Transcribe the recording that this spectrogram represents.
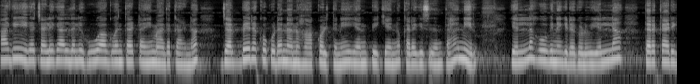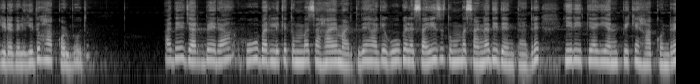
ಹಾಗೆ ಈಗ ಚಳಿಗಾಲದಲ್ಲಿ ಹೂ ಆಗುವಂಥ ಟೈಮ್ ಆದ ಕಾರಣ ಜರ್ಬೇರಕ್ಕೂ ಕೂಡ ನಾನು ಹಾಕ್ಕೊಳ್ತೇನೆ ಎನ್ ಪಿ ಕೆಯನ್ನು ಕರಗಿಸಿದಂತಹ ನೀರು. ಎಲ್ಲ ಹೂವಿನ ಗಿಡಗಳು, ಎಲ್ಲ ತರಕಾರಿ ಗಿಡಗಳಿಗೆ ಇದು ಹಾಕ್ಕೊಳ್ಬೋದು. ಅದೇ ಜರ್ಬೇರ ಹೂ ಬರಲಿಕ್ಕೆ ತುಂಬ ಸಹಾಯ ಮಾಡ್ತದೆ. ಹಾಗೆ ಹೂಗಳ ಸೈಜ್ ತುಂಬ ಸಣ್ಣದಿದೆ ಅಂತಾದರೆ ಈ ರೀತಿಯಾಗಿ ಎನ್ ಪಿ ಕೆ ಹಾಕ್ಕೊಂಡ್ರೆ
